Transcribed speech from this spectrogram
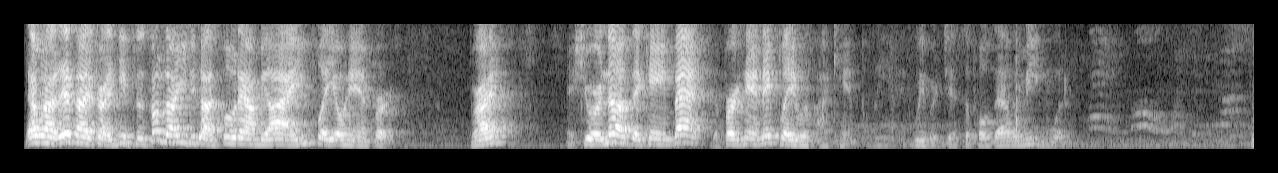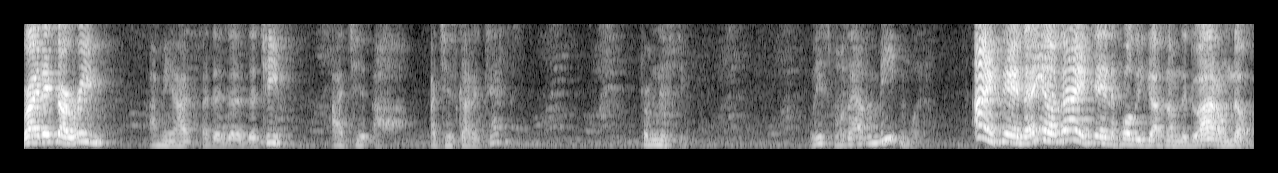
That's why that's how they try to get you. So sometimes you just gotta slow down and be like, all right, you play your hand first. Right? And sure enough, they came back. The first hand they played was, I can't believe it. We were just supposed to have a meeting with him. Right? They start reading. I mean, I the, the, the chief, I just uh, I just got a text from Nipsey. We supposed to have a meeting with him. I ain't saying that, you know? I ain't saying the police got something to do. I don't know.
